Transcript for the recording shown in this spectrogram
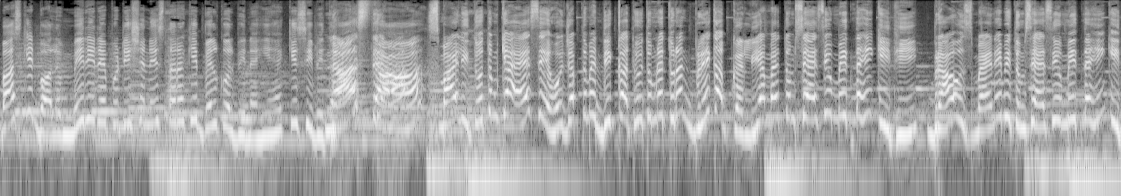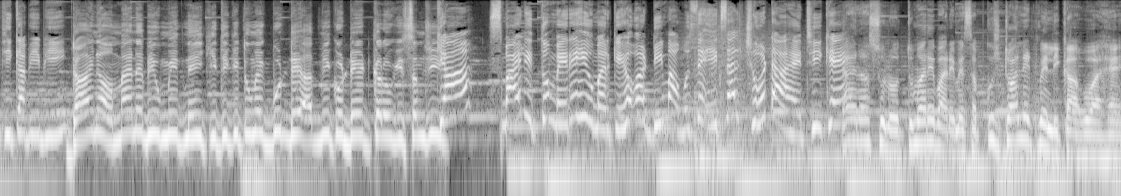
बास्केटबॉलर मेरी रेपुटेशन इस तरह की बिल्कुल भी नहीं है किसी भी नाश्ता! स्माइली तो तुम क्या ऐसे हो? जब तुम्हें दिक्कत हुई तुमने तुरंत ब्रेकअप कर लिया। मैं तुमसे ऐसी उम्मीद नहीं की थी। ब्राउज मैंने भी तुमसे ऐसी उम्मीद नहीं की थी कभी भी। डायना मैंने भी उम्मीद नहीं की थी की तुम एक बुढ़े आदमी को डेट करोगी समझी? क्या? स्माइली तुम मेरे ही उम्र के हो और डीमा मुझसे एक साल छोटा है ठीक है? डायना सुनो तुम्हारे बारे में सब कुछ टॉयलेट में लिखा हुआ है।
